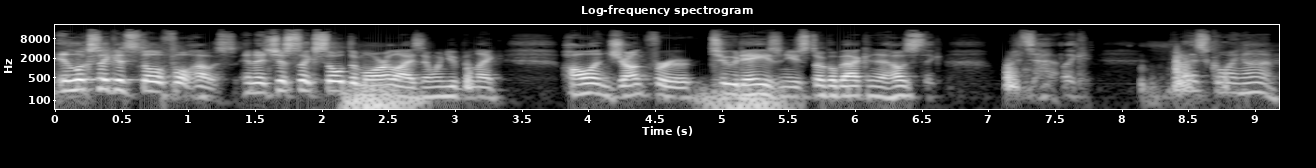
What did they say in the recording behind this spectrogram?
it looks like it's still a full house. And it's just like so demoralizing when you've been like hauling junk for two days and you still go back into the house. Like, what is that? Like, what is going on?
